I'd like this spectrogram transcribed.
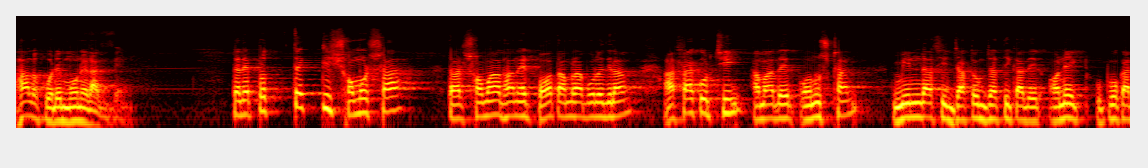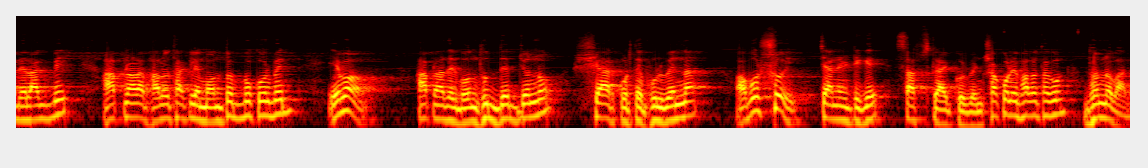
ভালো করে মনে রাখবেন। তাহলে প্রত্যেকটি সমস্যা তার সমাধানের পথ আমরা বলে দিলাম। আশা করছি আমাদের অনুষ্ঠান মীন রাশির জাতক জাতিকাদের অনেক উপকারে লাগবে। আপনারা ভালো থাকলে মন্তব্য করবেন এবং আপনাদের বন্ধুদের জন্য শেয়ার করতে ভুলবেন না। অবশ্যই চ্যানেলটিকে সাবস্ক্রাইব করবেন। সকলে ভালো থাকুন, ধন্যবাদ।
